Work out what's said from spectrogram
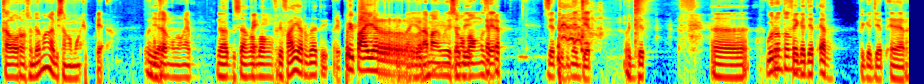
Kalau orang Sunda mah nggak bisa ngomong app ya. Oh, Nggak iya. bisa ngomong app. Nggak bisa ngomong Free Fire berarti. Free Fire Bayar sama nggak bisa Jadi ngomong Z. FF. Z jadinya Jet. Oh, Jet. Eh, Gue nonton Vega Jet R. Vega Jet Air.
